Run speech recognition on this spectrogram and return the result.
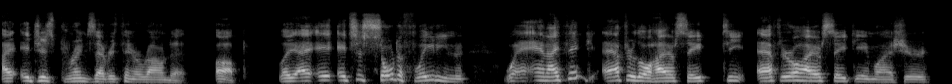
I, it just brings everything around it up. Like I, it, it's just so deflating and I think after the Ohio State team, after Ohio State game last year,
